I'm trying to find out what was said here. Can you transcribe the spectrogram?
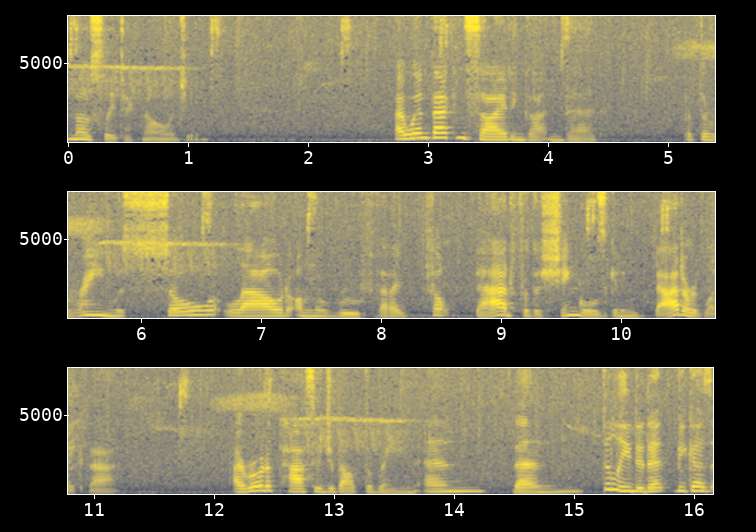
mostly technology. I went back inside and got in bed, but the rain was so loud on the roof that I felt bad for the shingles getting battered like that. I wrote a passage about the rain and then deleted it because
